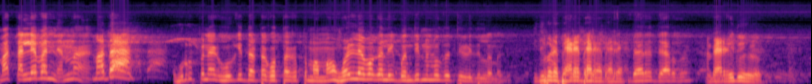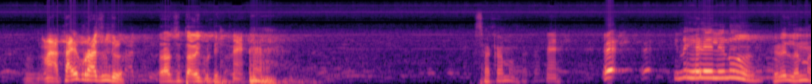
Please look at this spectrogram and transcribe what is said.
ಮತ್ತೆ ಅಲ್ಲೇ ಬಂದೆನ್ನ ಮತ ಹುರುಪಿನಾಗ ದಟ್ಟ ಗೊತ್ತಾಗುತ್ತೆ ಮಾಮ. ಹೊಳ್ಳೆ ಯಾವಾಗ ಅಲ್ಲಿಗೆ ಬಂದಿನ ಅನ್ನೋದು ತಿಳಿದಿಲ್ಲ ನನಗೆ. ಇದು ಬೇಡ ಬೇರೆ ಬೇರೆ ಬೇರೆ. ಬೇರೆ ಯಾರ್ದು? ಬೇರೆ ಇದು ಹೇಳು. ಹಾ ತಾಳಿಕು ರಾಜು ಹೇಳು ರಾಜು ತಾಳಿಗುಟಿ ಸಾಕಮ್ಮ. ಏ ಇನ್ನು ಹೇಳಿಲ್ಲೇನು ಹೇಳಿಲ್ಲನ್ನ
